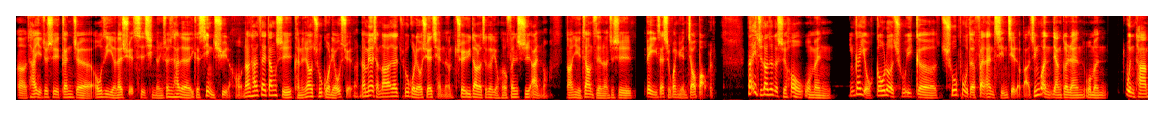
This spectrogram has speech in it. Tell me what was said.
呃，他也就是跟着 OZ 来学刺青的，也算是他的一个兴趣了。哦，那他在当时可能就要出国留学了，那没有想到他在出国留学前呢，却遇到了这个永和分尸案哦，然后也这样子呢，就是被三十万元交保了。那一直到这个时候，我们。应该有勾勒出一个初步的犯案情节了吧？尽管两个人，我们问他，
